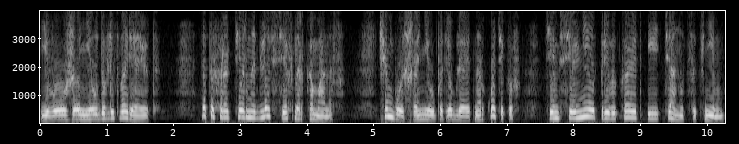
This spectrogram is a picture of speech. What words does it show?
его уже не удовлетворяют. Это характерно для всех наркоманов. Чем больше они употребляют наркотиков, тем сильнее привыкают и тянутся к ним.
